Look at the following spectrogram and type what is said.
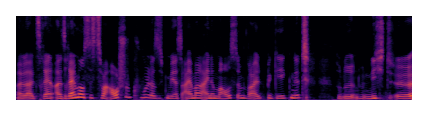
Weil als, Renn als Rennmaus ist zwar auch schon cool, also mir ist einmal eine Maus im Wald begegnet, so eine nicht äh,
